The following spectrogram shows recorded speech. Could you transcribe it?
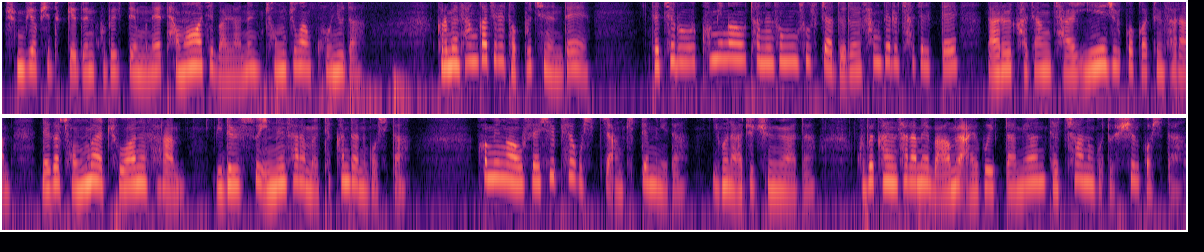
준비 없이 듣게 된 고백 때문에 당황하지 말라는 정중한 권유다. 그러면서 한 가지를 덧붙이는데 대체로 커밍아웃하는 성소수자들은 상대를 찾을 때 나를 가장 잘 이해해줄 것 같은 사람, 내가 정말 좋아하는 사람, 믿을 수 있는 사람을 택한다는 것이다. 커밍아웃에 실패하고 싶지 않기 때문이다. 이건 아주 중요하다. 고백하는 사람의 마음을 알고 있다면 대처하는 것도 쉬울 것이다.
